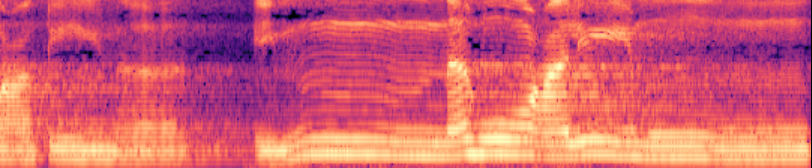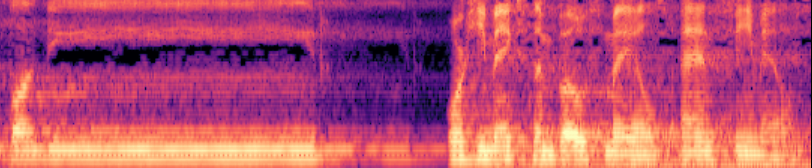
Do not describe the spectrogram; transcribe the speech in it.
عقيما انه عليم قدير Or He makes them both males and females,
